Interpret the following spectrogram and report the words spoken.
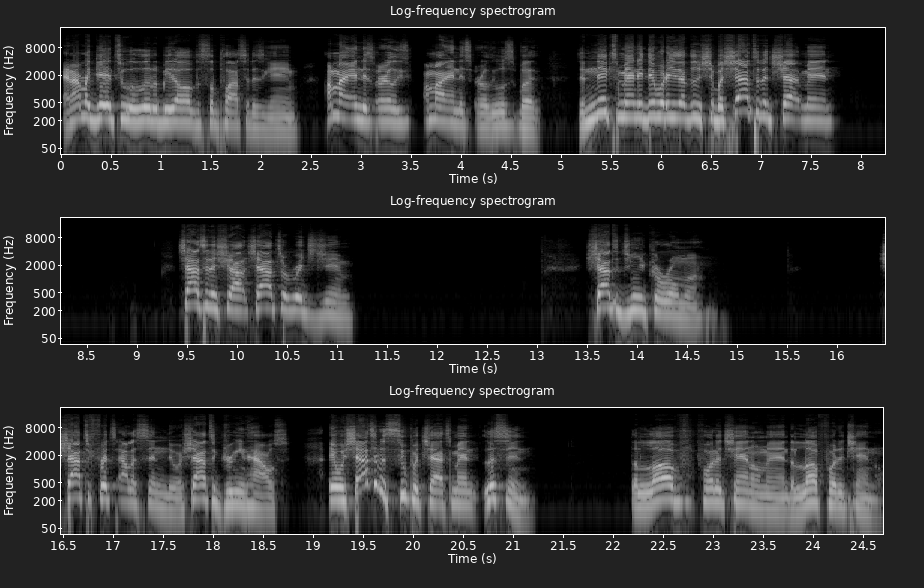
And I'm gonna get into a little bit of all the subplots of this game. I might end this early. I might end this early, but the Knicks, man, they did what they had to do. But shout out to the chat, man. Shout out to the shout. Shout out to Rich Jim. Shout out to Junior Karoma. Shout out to Fritz Alessandro. Shout out to Greenhouse. It was shout out to the super chats, man. Listen, the love for the channel, man. The love for the channel.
